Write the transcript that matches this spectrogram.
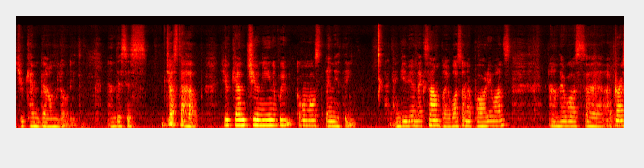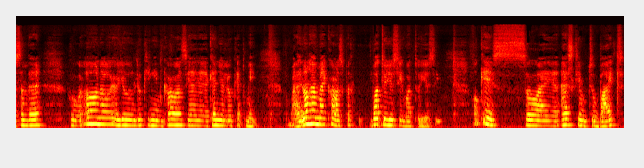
you can download it. And this is just a help. You can tune in with almost anything. I can give you an example. I was on a party once and there was uh, a person there who, oh no, are you looking in cars? Yeah, yeah, yeah, can you look at me? But I don't have my cars, but what do you see? What do you see? Okay, so I asked him to bite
